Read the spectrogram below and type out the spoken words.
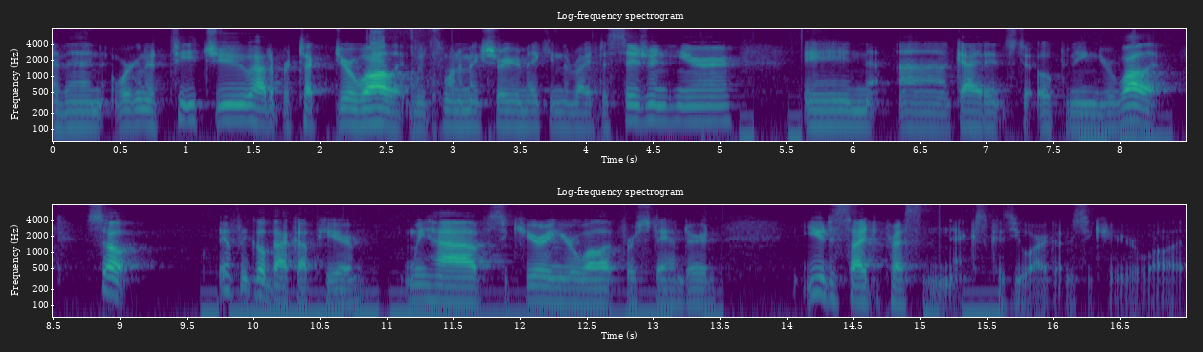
and then we're going to teach you how to protect your wallet. We just want to make sure you're making the right decision here in uh, guidance to opening your wallet. So if we go back up here, we have securing your wallet for standard. You decide to press next because you are going to secure your wallet.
